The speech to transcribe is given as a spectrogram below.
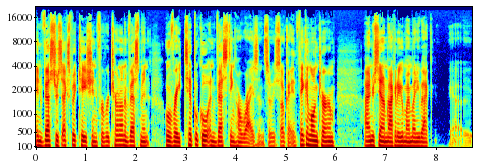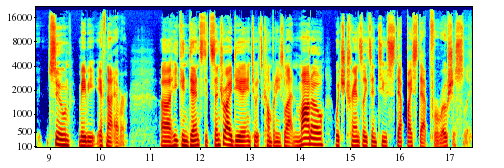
investor's expectation for return on investment over a typical investing horizon. So he's okay, thinking long term. I understand I'm not going to get my money back uh, soon, maybe if not ever. Uh, he condensed its central idea into its company's Latin motto, which translates into step by step ferociously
